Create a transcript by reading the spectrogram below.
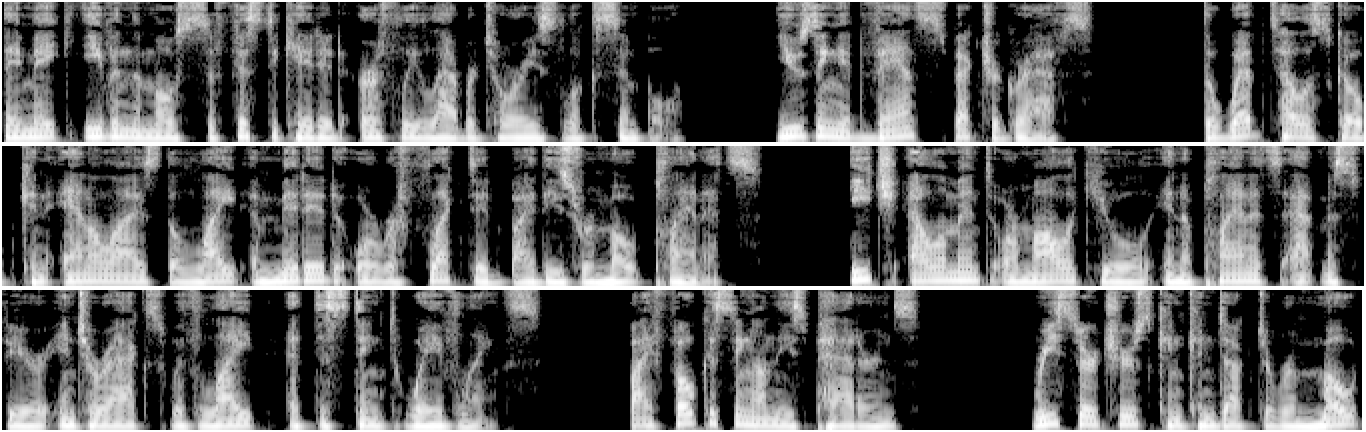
They make even the most sophisticated earthly laboratories look simple. Using advanced spectrographs, the Webb telescope can analyze the light emitted or reflected by these remote planets. Each element or molecule in a planet's atmosphere interacts with light at distinct wavelengths. By focusing on these patterns, researchers can conduct a remote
